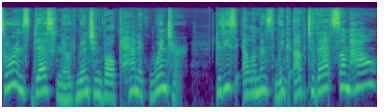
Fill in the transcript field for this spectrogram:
Soren's desk note mentioned volcanic winter. Do these elements link up to that somehow?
